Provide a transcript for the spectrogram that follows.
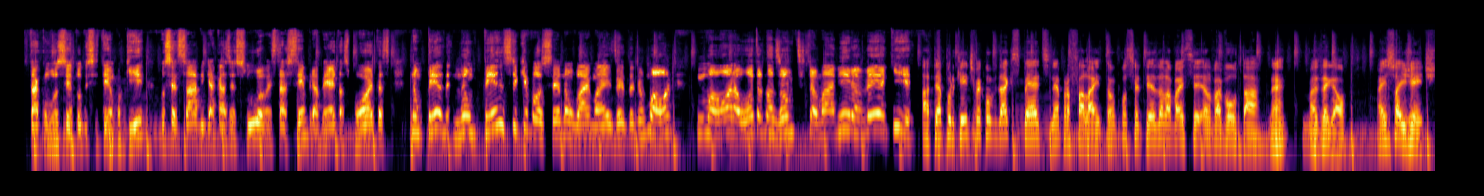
estar com você todo esse tempo aqui. Você sabe que a casa é sua, vai estar sempre aberta as portas. Não pense, não pense que você não vai mais. Uma hora, uma hora ou outra nós vamos te chamar. Miriam, vem aqui. Até porque a gente vai convidar experts, né, para falar. Então, com certeza ela vai ser, ela vai voltar, né? Mas legal. É isso aí, gente.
